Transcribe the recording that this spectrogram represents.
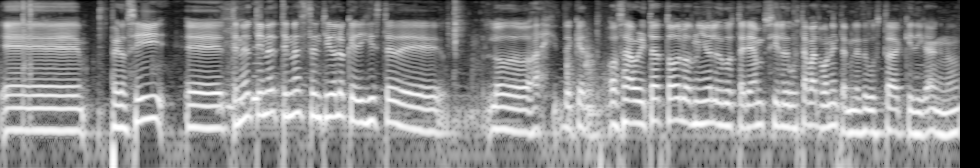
Eh, pero sí, eh, tiene, tiene, tiene sentido lo que dijiste de lo ay, de que, o sea, ahorita a todos los niños les gustaría, si les gusta Bad Bunny, también les gusta Kiddy Gang, ¿no?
